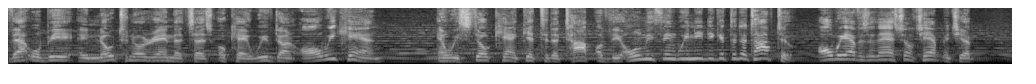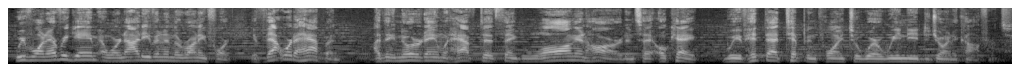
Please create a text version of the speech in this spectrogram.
That will be a note to Notre Dame that says, okay, we've done all we can, and we still can't get to the top of the only thing we need to get to the top to. All we have is a national championship. We've won every game, and we're not even in the running for it. If that were to happen, I think Notre Dame would have to think long and hard and say, okay, we've hit that tipping point to where we need to join a conference.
